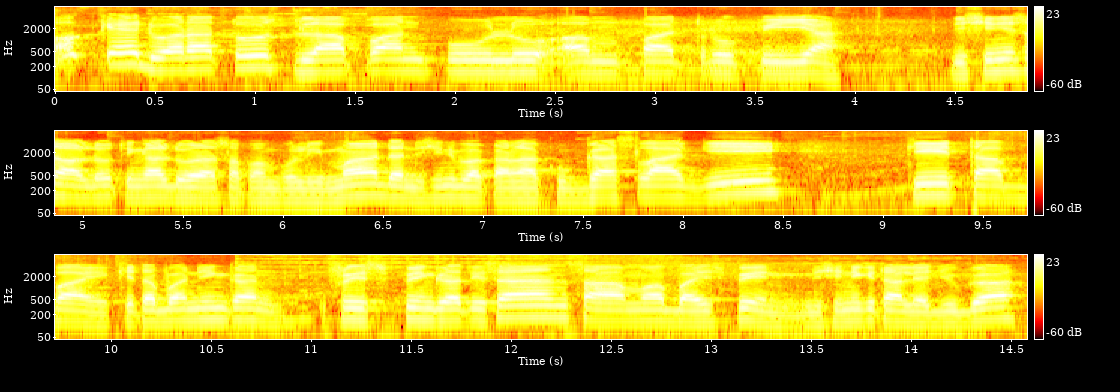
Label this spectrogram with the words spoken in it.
Oke 284 rupiah di sini saldo tinggal 285 dan di sini bakal aku gas lagi. Kita buy. Kita bandingkan free spin gratisan sama buy spin. Di sini kita lihat juga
